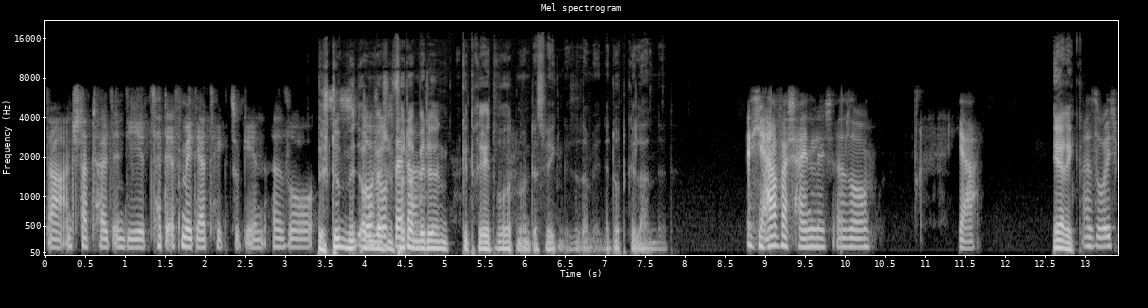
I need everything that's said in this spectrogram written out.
da anstatt halt in die ZDF-Mediathek zu gehen. Also bestimmt mit irgendwelchen Fördermitteln gedreht worden und deswegen ist es am Ende dort gelandet. Ja, wahrscheinlich. Also, ja. Erik. Also ich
